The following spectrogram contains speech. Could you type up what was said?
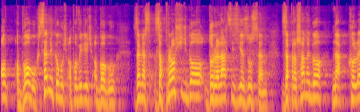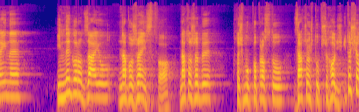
o, o Bogu, chcemy komuś opowiedzieć o Bogu, zamiast zaprosić go do relacji z Jezusem, zapraszamy go na kolejne innego rodzaju nabożeństwo, na to, żeby ktoś mógł po prostu zacząć tu przychodzić. I to się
